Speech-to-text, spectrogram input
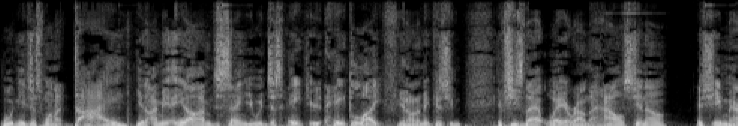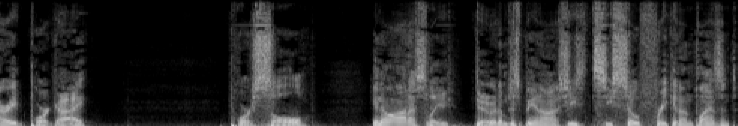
wouldn't you just want to die? You know, I mean, you know, I'm just saying you would just hate your, hate life. You know what I mean? Because she, if she's that way around the house, you know, is she married? Poor guy. Poor soul. You know, honestly, dude, I'm just being honest. She's she's so freaking unpleasant.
